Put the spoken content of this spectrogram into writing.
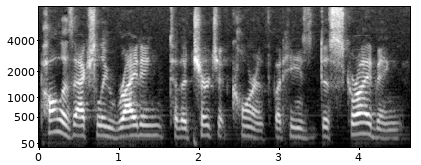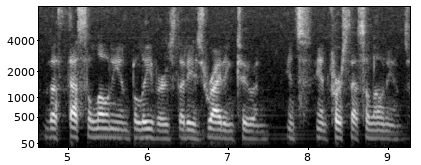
Paul is actually writing to the church at Corinth, but he's describing the Thessalonian believers that he's writing to in, in, in 1 Thessalonians.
